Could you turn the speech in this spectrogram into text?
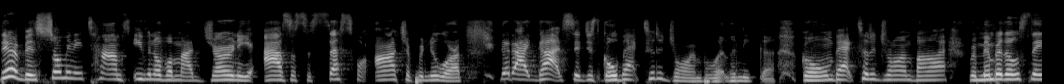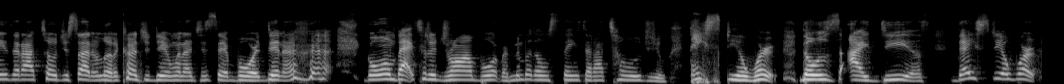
There have been so many times, even over my journey as a successful entrepreneur, that I got said, just go back back to the drawing board, Lenika. Going back to the drawing board. Remember those things that I told you started a little country did when I just said board dinner. going back to the drawing board. Remember those things that I told you. They still work. Those ideas, they still work.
